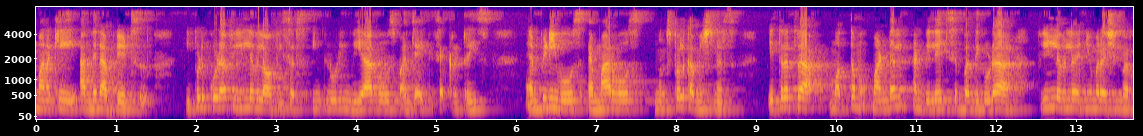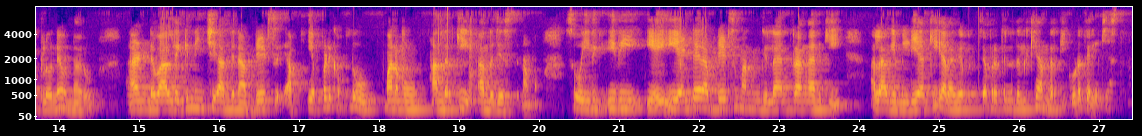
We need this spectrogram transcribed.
మనకి అందిన అప్డేట్స్ ఇప్పుడు కూడా field level officers including VROs panchayat secretaries MPDOs MROs municipal commissioners ఇతరత్ర మొత్తం మండల్ అండ్ విలేజ్ సిబ్బంది కూడా ఫీల్డ్ లెవెల్లో ఎన్యూమరేషన్ వర్క్లోనే ఉన్నారు. అండ్ వాళ్ళ దగ్గర నుంచి అందిన అప్డేట్స్ ఎప్పటికప్పుడు మనము అందరికీ అందజేస్తున్నాము. సో ఇది ఇది ఈ- ఎంటైర్ అప్డేట్స్ మనం జిల్లా యంత్రాంగానికి అలాగే మీడియాకి అలాగే ప్రజాప్రతినిధులకి అందరికీ కూడా తెలియజేస్తున్నాం.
